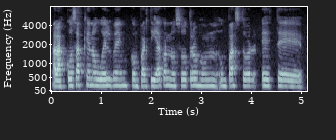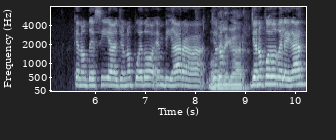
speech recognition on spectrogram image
a las cosas que no vuelven. Compartía con nosotros un, un pastor este, que nos decía, yo no puedo enviar a... yo delegar. yo no puedo delegar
